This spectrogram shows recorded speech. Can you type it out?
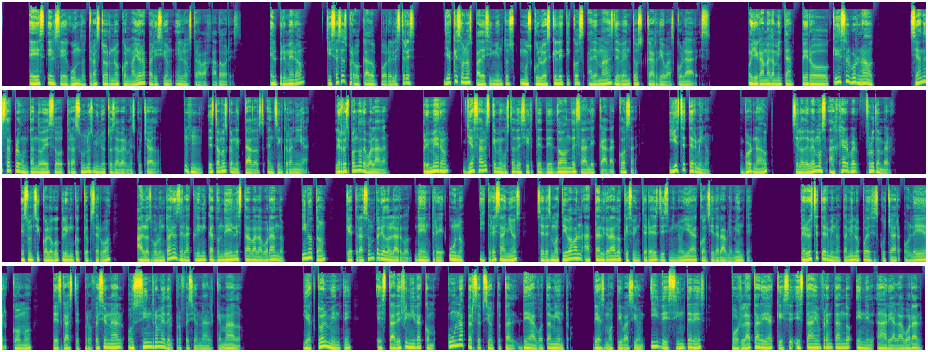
es el segundo trastorno con mayor aparición en los trabajadores. El primero quizás es provocado por el estrés, ya que son los padecimientos musculoesqueléticos además de eventos cardiovasculares. Oye, gama gamita, pero ¿qué es el burnout? Se han de estar preguntando eso tras unos minutos de haberme escuchado. Estamos conectados, en sincronía. Les respondo de volada. Primero, ya sabes que me gusta decirte de dónde sale cada cosa. Y este término, burnout, se lo debemos a Herbert Frudenberg. Es un psicólogo clínico que observó a los voluntarios de la clínica donde él estaba laborando y notó que tras un periodo largo de entre uno y tres años, se desmotivaban a tal grado que su interés disminuía considerablemente. Pero este término también lo puedes escuchar o leer como desgaste profesional o síndrome del profesional quemado. Y actualmente está definida como una percepción total de agotamiento, desmotivación y desinterés por la tarea que se está enfrentando en el área laboral.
